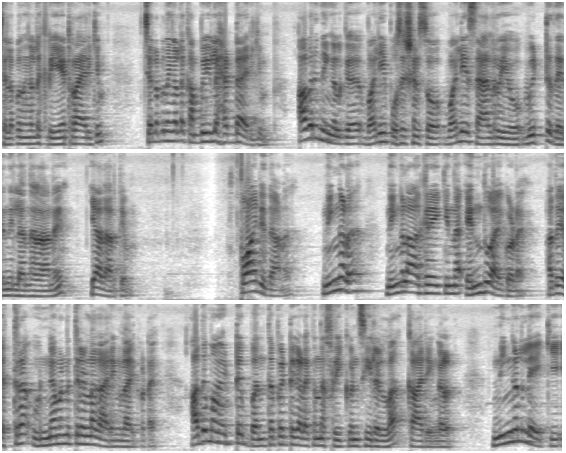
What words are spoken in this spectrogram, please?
ചിലപ്പോൾ നിങ്ങളുടെ ക്രിയേറ്റർ ആയിരിക്കും ചിലപ്പോൾ നിങ്ങളുടെ കമ്പനിയിലെ ഹെഡായിരിക്കും അവർ നിങ്ങൾക്ക് വലിയ പൊസിഷൻസോ വലിയ സാലറിയോ വിട്ടു തരുന്നില്ല എന്നതാണ് യാഥാർത്ഥ്യം. പോയിന്റ് ഇതാണ്. നിങ്ങൾ നിങ്ങൾ ആഗ്രഹിക്കുന്ന എന്തു ആയിക്കോട്ടെ അത് എത്ര ഉന്നമനത്തിലുള്ള കാര്യങ്ങളായിക്കോട്ടെ അതുമായിട്ട് ബന്ധപ്പെട്ട് കിടക്കുന്ന ഫ്രീക്വൻസിയിലുള്ള കാര്യങ്ങൾ നിങ്ങളിലേക്ക്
